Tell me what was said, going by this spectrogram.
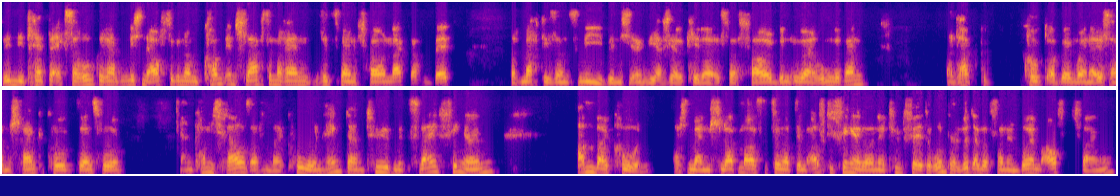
bin die Treppe extra hochgerannt, nicht in den Aufzug genommen, komm ins Schlafzimmer rein, sitzt meine Frau nackt auf dem Bett. Das macht die sonst nie. Bin ich irgendwie, hab ich gesagt, okay, da ist was faul, bin überall rumgerannt und habe geguckt, ob irgendwo einer ist, habe im Schrank geguckt, sonst wo. Dann komme ich raus auf den Balkon, hängt da ein Typ mit zwei Fingern am Balkon. Habe ich meinen Schlappen ausgezogen, habe dem auf die Finger gehauen, der Typ fällt runter, wird aber von den Bäumen aufgefangen.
